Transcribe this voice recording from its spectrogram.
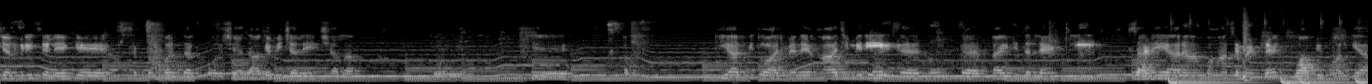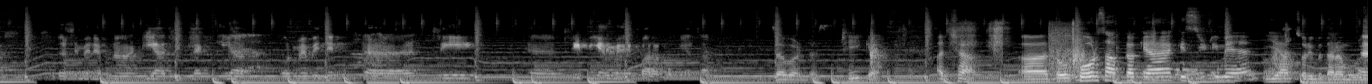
जनवरी से लेके सितंबर तक और शायद आगे भी चले इंशाल्लाह। तो ये अब टी आर पी तो आज मैंने आज ही मेरी फ़्लाइट इधर लैंड की साढ़े ग्यारह वहाँ से मैं ट्रैक वापी मॉल गया। उधर से मैंने अपना टी आर जी कलेक्ट किया और मैं within three three P M में फारक हो गया था। ज़बरदस्त ठीक है। अच्छा आ, तो कोर्स आपका क्या है? किस सिटी में है? ये आप सॉरी बताना भूल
